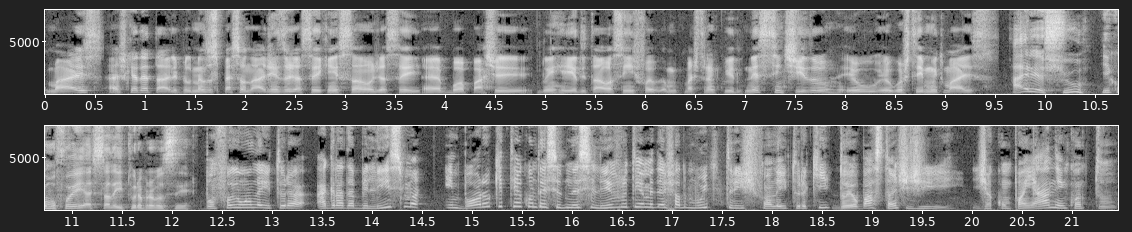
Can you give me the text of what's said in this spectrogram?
Mas acho que é detalhe. Pelo menos os personagens eu já sei quem são, já sei é, boa parte do enredo e tal, assim, foi muito mais tranquilo. Nesse sentido, eu, eu gostei muito mais. Shu, e como foi essa leitura para você? Bom, foi uma leitura agradabilíssima embora o que tenha acontecido nesse livro tenha me deixado muito triste. Foi uma leitura que doeu bastante de, de acompanhar, né, enquanto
